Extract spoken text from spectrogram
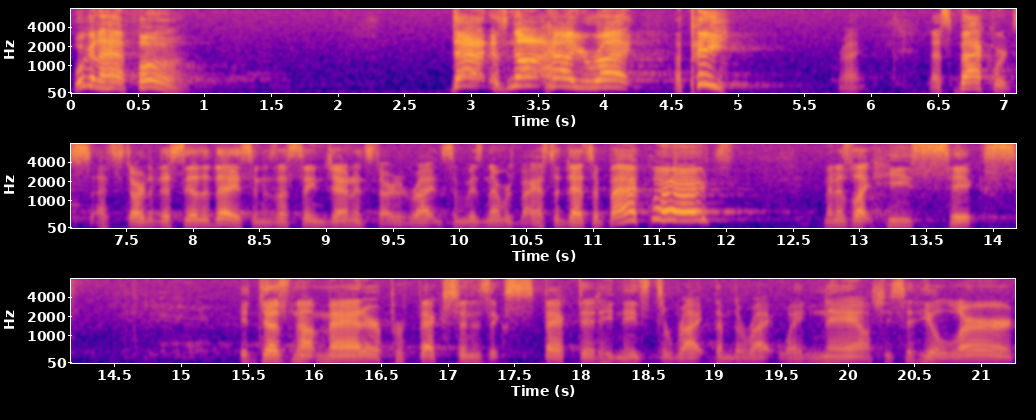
We're going to have fun. That is not how you write a P, right? That's backwards. I started this the other day as soon as I seen Jonah started writing some of his numbers back. I said, That's a backwards. Man, it's like, He's six. It does not matter. Perfection is expected. He needs to write them the right way now. She said, He'll learn.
